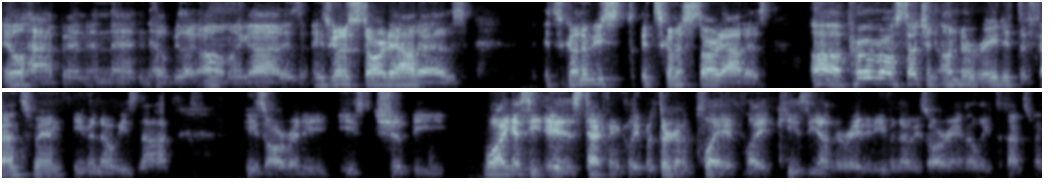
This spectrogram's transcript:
It'll happen, and then he'll be like, "Oh my God!" Is- He's going to start out as, it's going to be, it's going to start out as, "Oh, Provorov's such an underrated defenseman," even though he's not. He's already, he should be. Well, I guess he is technically, but they're going to play it like he's the underrated, even though he's already an elite defenseman.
